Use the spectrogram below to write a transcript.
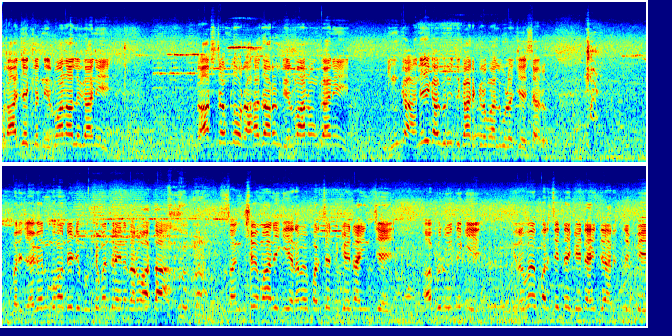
ప్రాజెక్టుల నిర్మాణాలు కానీ రాష్ట్రంలో రహదారుల నిర్మాణం కానీ ఇంకా అనేక అభివృద్ధి కార్యక్రమాలు కూడా చేశారు. మరి జగన్మోహన్ రెడ్డి ముఖ్యమంత్రి అయిన తర్వాత సంక్షేమానికి ఎనభై పర్సెంట్ కేటాయించి అభివృద్ధికి ఇరవై పర్సెంటే కేటాయించారని చెప్పి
